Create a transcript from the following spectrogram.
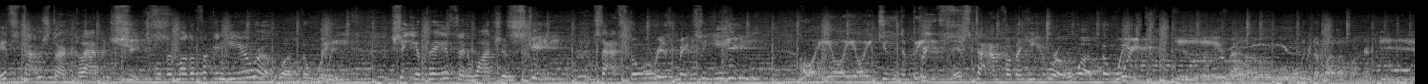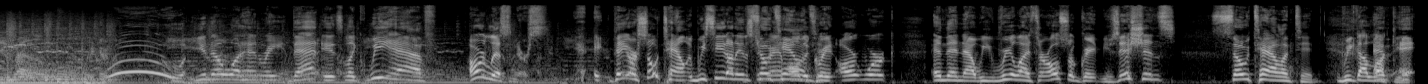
It's time to start clapping cheeks for the motherfucking hero of the week. Shit your pants and watch him ski. Sad stories makes you yee. Oi, oi, oi, to the beat. It's time for the hero of the week. Hero, the motherfucking hero. Woo! You know what, Henry? That is like we have our listeners. They are so talented. We see it on Instagram, all the great artwork, and then now we realize they're also great musicians. So talented. We got lucky. And, uh,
